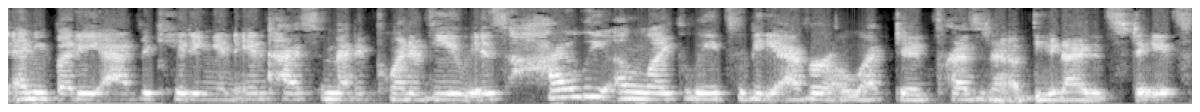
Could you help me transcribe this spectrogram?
anybody advocating an anti Semitic point of view is highly unlikely to be ever elected president of the United States.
